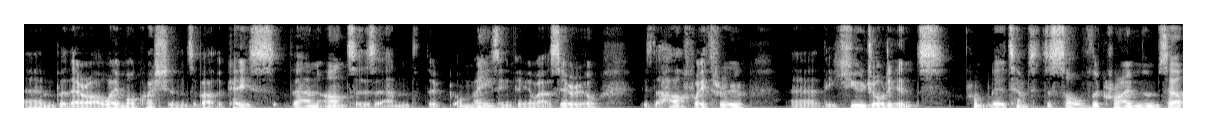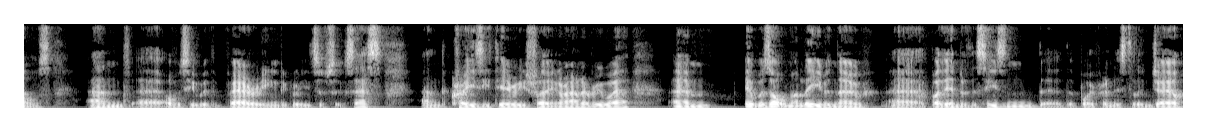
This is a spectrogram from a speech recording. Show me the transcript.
Um, but there are way more questions about the case than answers. And the amazing thing about Serial is that halfway through, uh, the huge audience promptly attempted to solve the crime themselves. And uh, obviously, with varying degrees of success and crazy theories floating around everywhere. Um, it was ultimately, even though uh, by the end of the season the, the boyfriend is still in jail,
